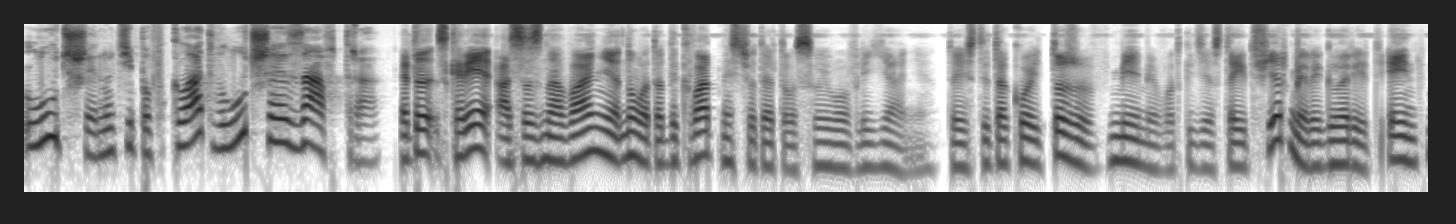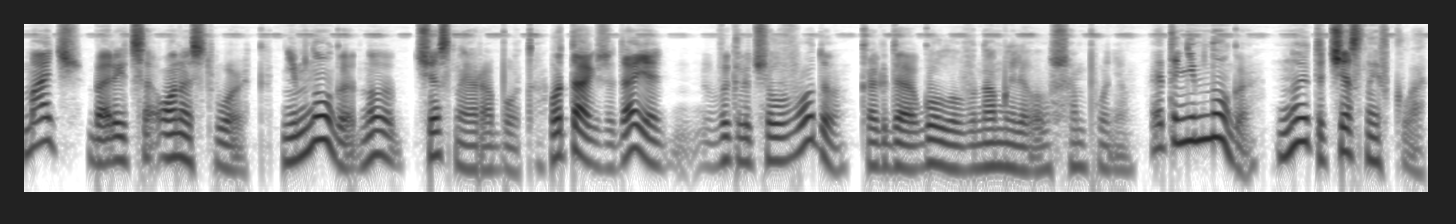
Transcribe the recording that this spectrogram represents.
лучше, ну, типа вклад в лучшее завтра. Это скорее осознавание, ну вот адекватность вот этого своего влияния. То есть ты такой тоже в меме, вот где стоит фермер и говорит ain't much, but it's honest work. Немного, но честная работа. Вот так же, да, я выключил воду, когда голову намыливал шампунем. Это немного, но это честный вклад. Вклад.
